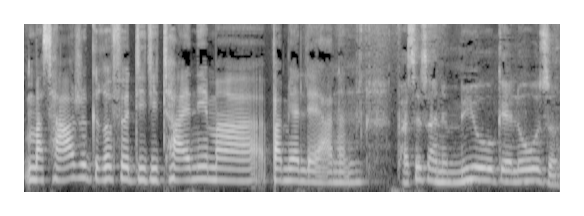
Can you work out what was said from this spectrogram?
Massagegriffe, die die Teilnehmer bei mir lernen. Was ist eine Myogelose?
